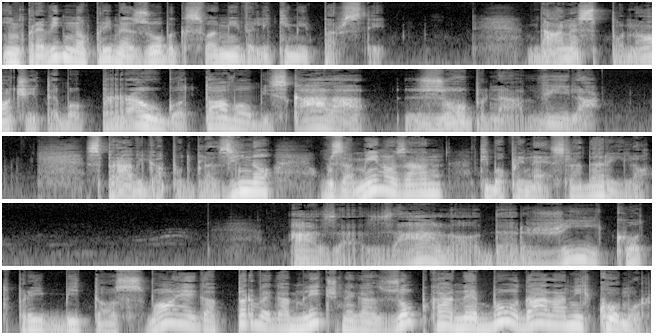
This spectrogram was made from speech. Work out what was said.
in previdno prime zobek s svojimi velikimi prsti. Danes po noči te bo prav gotovo obiskala zobna vila. Spravi ga pod blazino, v zameno zanj ti bo prinesla darilo. A za zalo drži kot pribito svojega prvega mlečnega zobka ne bo dala nikomur,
